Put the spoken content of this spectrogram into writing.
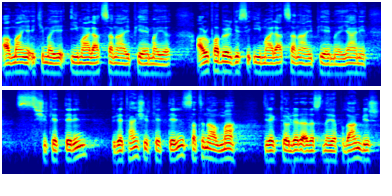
Almanya Ekim ayı imalat sanayi PMI'yi, Avrupa bölgesi imalat sanayi PMI yani şirketlerin, üreten şirketlerin satın alma direktörleri arasında yapılan bir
